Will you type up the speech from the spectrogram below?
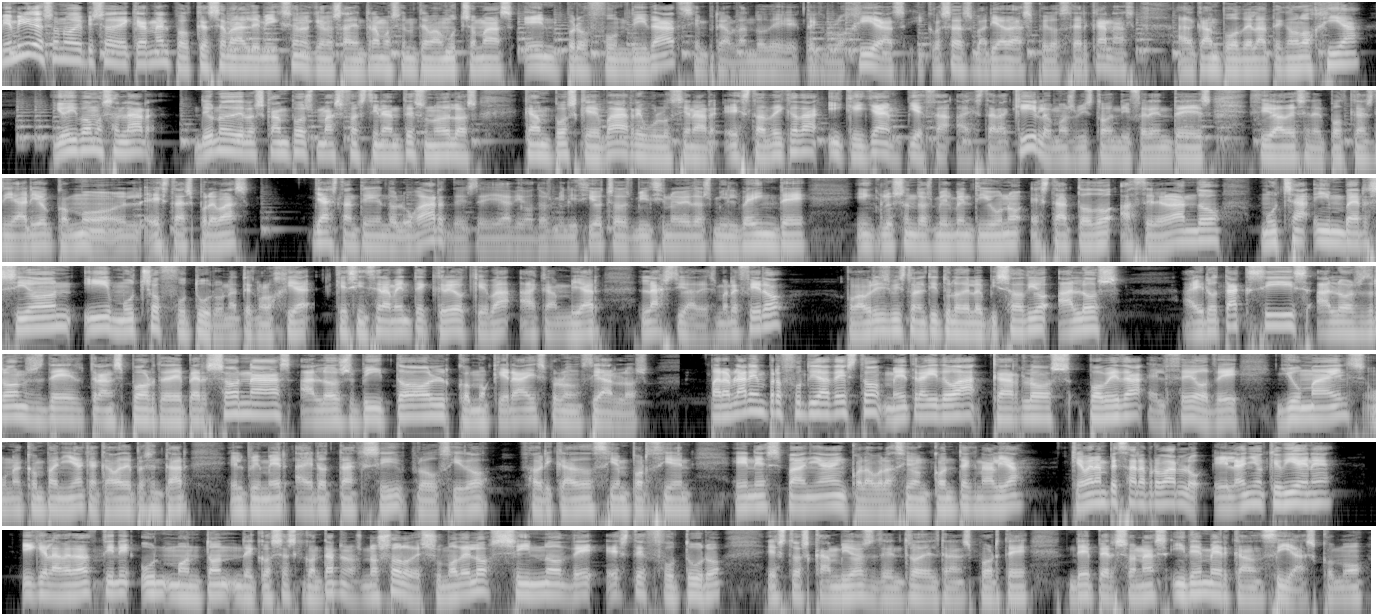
Bienvenidos a un nuevo episodio de Kernel, podcast semanal de Mix, en el que nos adentramos en un tema mucho más en profundidad, siempre hablando de tecnologías y cosas variadas pero cercanas al campo de la tecnología. Y hoy vamos a hablar de uno de los campos más fascinantes, uno de los campos que va a revolucionar esta década y que ya empieza a estar aquí. Lo hemos visto en diferentes ciudades en el podcast diario, como estas pruebas ya están teniendo lugar desde, ya digo, 2018, 2019, 2020, incluso en 2021 está todo acelerando, mucha inversión y mucho futuro, una tecnología que sinceramente creo que va a cambiar las ciudades. Me refiero, como habréis visto en el título del episodio, a los aerotaxis, a los drones de transporte de personas, a los VTOL, como queráis pronunciarlos. Para hablar en profundidad de esto, me he traído a Carlos Poveda, el CEO de U-Miles, una compañía que acaba de presentar el primer aerotaxi producido, fabricado 100% en España en colaboración con Tecnalia, que van a empezar a probarlo el año que viene y que la verdad tiene un montón de cosas que contarnos, no solo de su modelo, sino de este futuro, estos cambios dentro del transporte de personas y de mercancías, como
